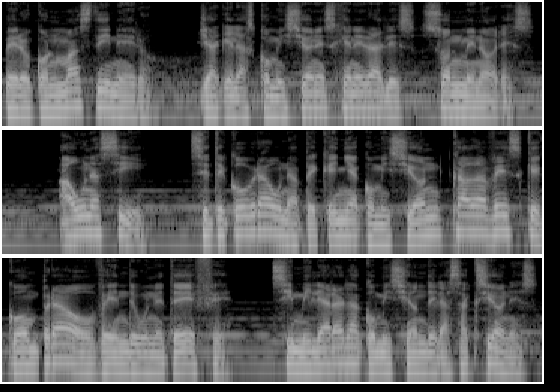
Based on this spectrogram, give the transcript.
pero con más dinero, ya que las comisiones generales son menores. Aún así, se te cobra una pequeña comisión cada vez que compra o vende un ETF, similar a la comisión de las acciones,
